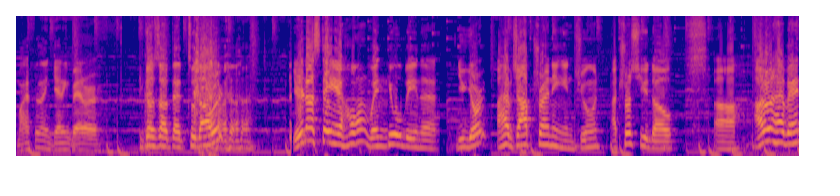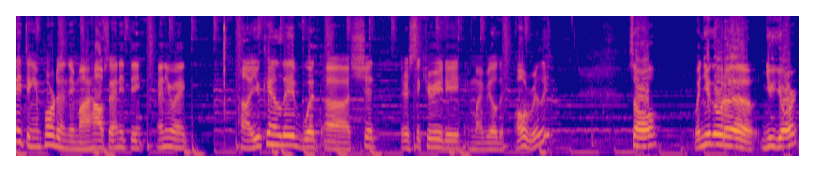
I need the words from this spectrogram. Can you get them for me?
my feeling getting better. Because of that two dollar. You're not staying at home when you will be in uh, New York. I have job training in June. I trust you though. Uh, I don't have anything important in my house. Anything anyway. Uh, you can live with uh, shit. There's security in my building. Oh really? So when you go to New York,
